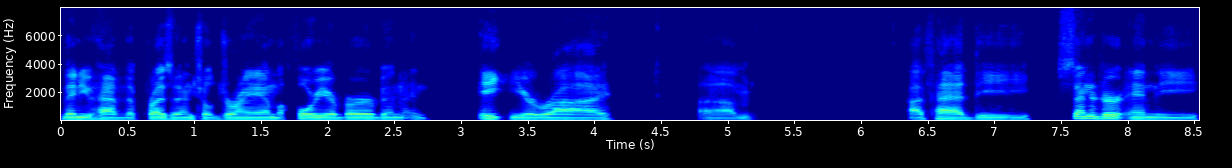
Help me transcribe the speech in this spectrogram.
then you have the Presidential Dram, a four year bourbon, and eight year rye. Um, I've had the Senator and the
